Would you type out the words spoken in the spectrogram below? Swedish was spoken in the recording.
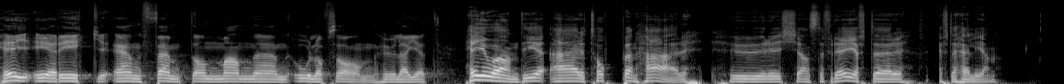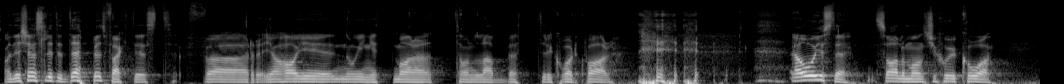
Hej Erik, en 15 mannen Olofsson, hur är läget? Hej Johan, det är toppen här. Hur känns det för dig efter, efter helgen? Ja, det känns lite deppigt faktiskt, för jag har ju nog inget maratonlabbet-rekord kvar. ja, just det, Salomon 27K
